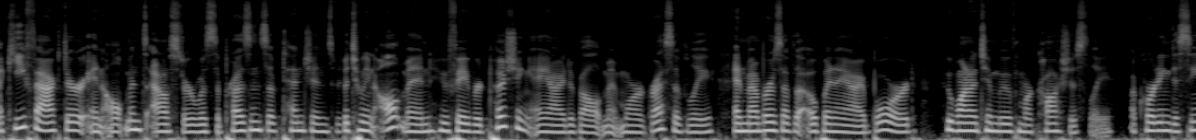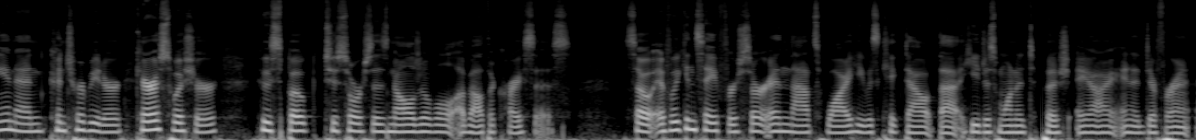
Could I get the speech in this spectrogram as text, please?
a key factor in Altman's ouster was the presence of tensions between Altman, who favored pushing AI development more aggressively, and members of the OpenAI board who wanted to move more cautiously. According to CNN contributor Kara Swisher, who spoke to sources knowledgeable about the crisis. So, if we can say for certain that's why he was kicked out, that he just wanted to push AI in a different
